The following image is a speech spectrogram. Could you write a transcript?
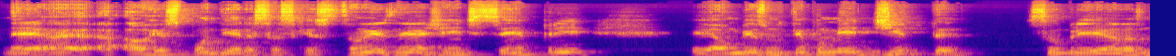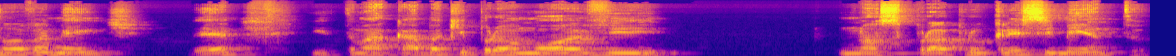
né, ao responder essas questões, né, a gente sempre, é, ao mesmo tempo, medita sobre elas novamente. Né? Então, acaba que promove o nosso próprio crescimento,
